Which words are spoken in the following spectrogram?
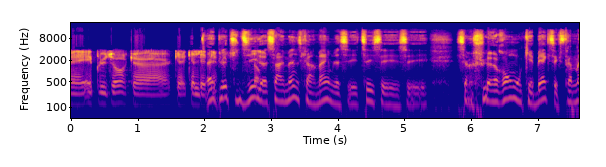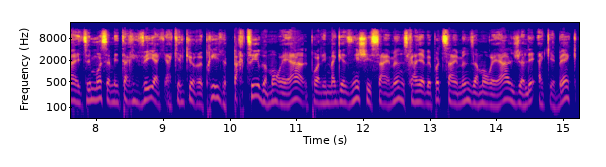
est, plus dure que qu'elle l'était. Et puis là, tu dis, le Simons, quand même, c'est c'est un fleuron au Québec, c'est extrêmement. Moi, ça m'est arrivé à, quelques reprises de partir de Montréal pour aller magasiner chez Simons. Quand il n'y avait pas de Simons à Montréal, j'allais à Québec.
